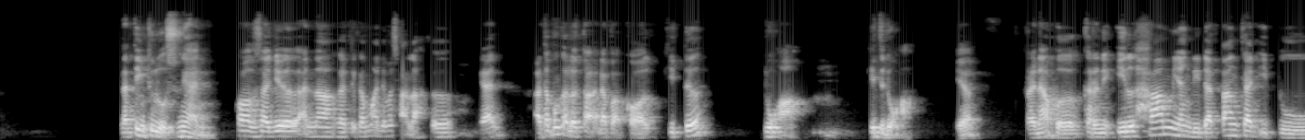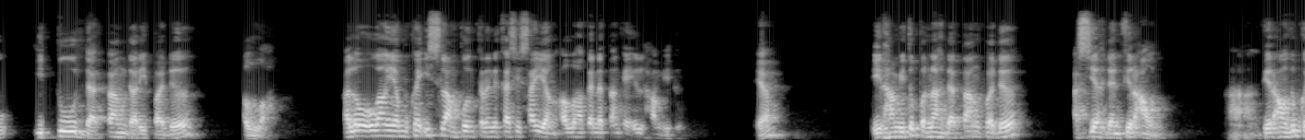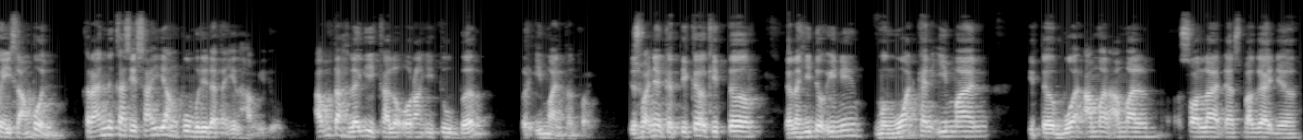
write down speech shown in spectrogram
Nothing tulus kan. Call saja anak kata kamu ada masalah ke, kan? Ataupun kalau tak dapat call, kita doa. Kita doa. Ya. Kerana apa? Kerana ilham yang didatangkan itu itu datang daripada Allah. Kalau orang yang bukan Islam pun kerana kasih sayang Allah akan datangkan ilham itu. Ya. Ilham itu pernah datang pada Asyah dan Firaun. Ha, Firaun itu bukan Islam pun. Kerana kasih sayang pun boleh datang ilham itu. Apatah lagi kalau orang itu ber, beriman tuan-tuan. Sebabnya ketika kita dalam hidup ini menguatkan iman, kita buat amal-amal solat dan sebagainya,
